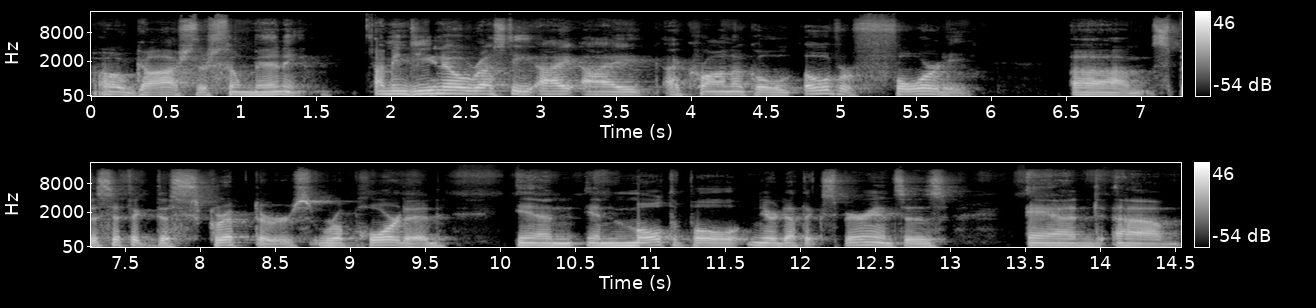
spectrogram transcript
Oh gosh there's so many. I mean do you know rusty i i, I chronicled over 40 um, specific descriptors reported in in multiple near death experiences, and um,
